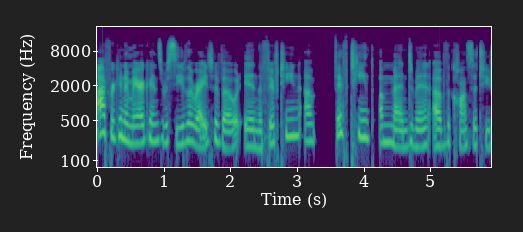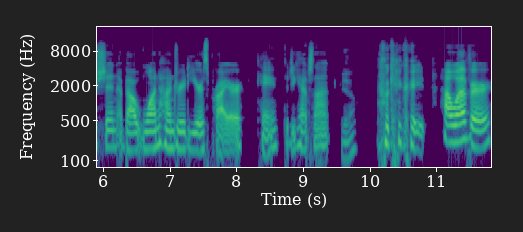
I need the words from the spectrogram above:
African Americans received the right to vote in the 15 uh, of 15th Amendment of the Constitution about 100 years prior. Okay, did you catch that? Yeah. Okay, great. However,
